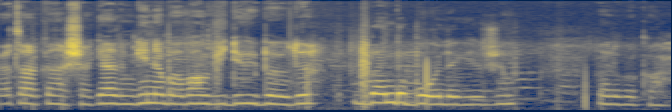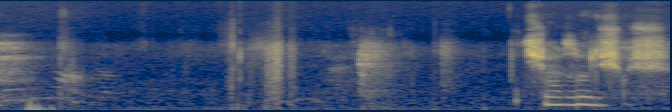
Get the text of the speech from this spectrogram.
Evet arkadaşlar geldim. Yine babam videoyu böldü. Ben de boyla gireceğim. Hadi bakalım. Şarjım düşmüş.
